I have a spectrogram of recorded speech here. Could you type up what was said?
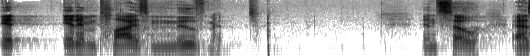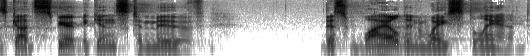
it, it implies movement. And so, as God's Spirit begins to move, this wild and waste land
